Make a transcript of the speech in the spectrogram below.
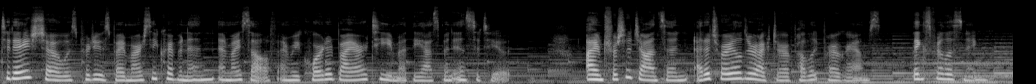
Today's show was produced by Marci Krivonen and myself and recorded by our team at the Aspen Institute. I'm Trisha Johnson, Editorial Director of Public Programs. Thanks for listening.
